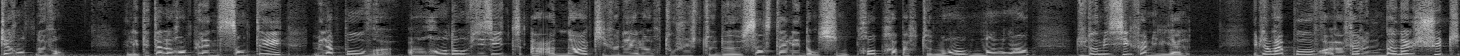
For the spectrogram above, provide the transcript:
49 ans. Elle était alors en pleine santé, mais la pauvre, en rendant visite à Anna, qui venait alors tout juste de s'installer dans son propre appartement, non loin du domicile familial, Eh bien, la pauvre va faire une banale chute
